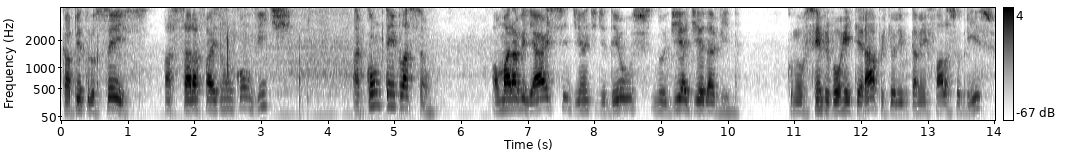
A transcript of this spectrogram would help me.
capítulo 6, a Sara faz um convite à contemplação, ao maravilhar-se diante de Deus no dia a dia da vida. Como eu sempre vou reiterar, porque o livro também fala sobre isso,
